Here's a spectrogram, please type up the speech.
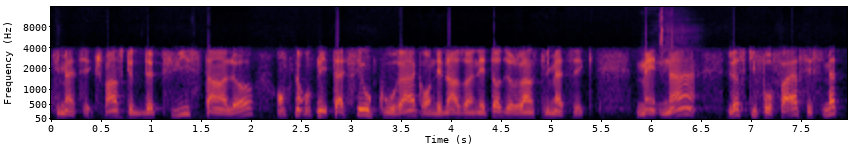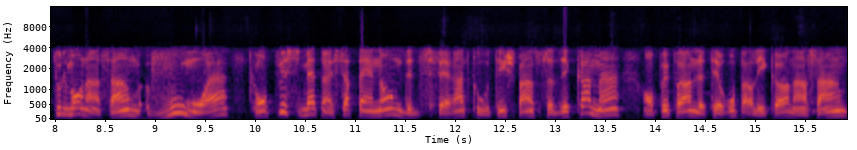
climatique. Je pense que depuis ce temps-là, on, est assez au courant qu'on est dans un état d'urgence climatique. Maintenant, là, ce qu'il faut faire, c'est se mettre tout le monde ensemble, vous, moi, qu'on puisse mettre un certain nombre de différents de côté, je pense, pour se dire comment on peut prendre le terreau par les cornes ensemble,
